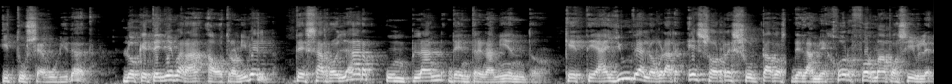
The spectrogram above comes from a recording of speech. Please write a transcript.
y tu seguridad lo que te llevará a otro nivel. Desarrollar un plan de entrenamiento que te ayude a lograr esos resultados de la mejor forma posible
